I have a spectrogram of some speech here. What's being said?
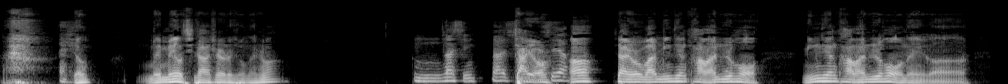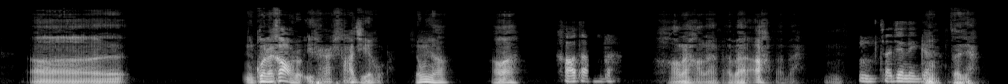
啊！哎呀，行，没没有其他事儿了，兄弟是吧？嗯，那行，那加油啊！加油！完，明天看完之后，明天看完之后，那个呃，你过来告诉我一声啥结果，行不行？好吧。好的，好的，好嘞，好嘞，拜拜啊，拜拜，嗯，再见，林哥，再见。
